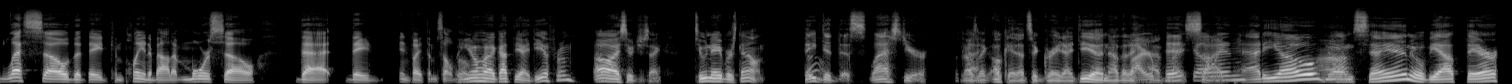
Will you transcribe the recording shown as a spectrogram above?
less so that they'd complain about it, more so that they'd invite themselves But over. you know who I got the idea from? Oh, I see what you're saying. Two neighbors down. They did this last year. And I was like, okay, that's a great idea. Now that I have my pit side going? patio, you know what Uh-huh. I'm saying? It'll be out there.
